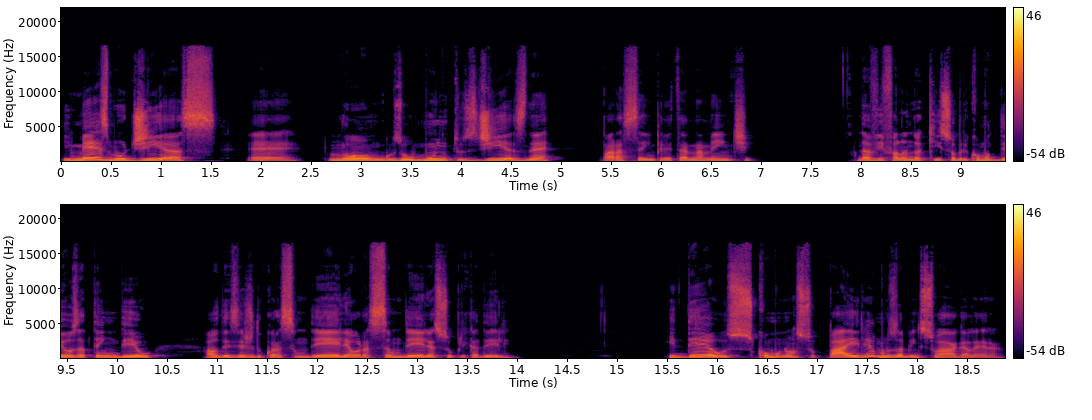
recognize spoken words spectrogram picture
E mesmo dias é, longos ou muitos dias, né? Para sempre, eternamente. Davi falando aqui sobre como Deus atendeu ao desejo do coração dele, à oração dele, à súplica dele. E Deus, como nosso Pai, Ele ama nos abençoar, galera.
